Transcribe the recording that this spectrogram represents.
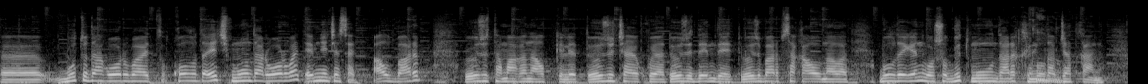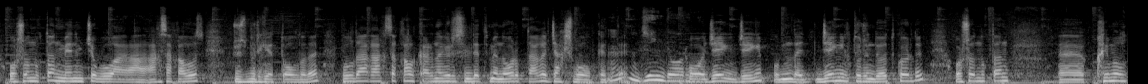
э, буту дагы оорубайт колу да эч муундары оорубайт эмне жасайт ал барып өзү тамагын алып келет өзү чай куят өзү демдейт өзү барып сакалын алат. Бул дегени ошо бүт муундары кыймылдап жаткан. Ошондуктан менимче бул аксакалыбыз жүз бирге толду да. Бул дагы аксакал коронавирус илдети менен ооруп дагы жакшы болуп кетти. Жеңди ооруну ооба жең- жеңип мындай жеңил түрүндө өткөрдү. Ошондуктан э, кыймыл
